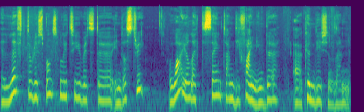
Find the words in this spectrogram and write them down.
left the responsibility with the industry, while at the same time defining the uh, conditions and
